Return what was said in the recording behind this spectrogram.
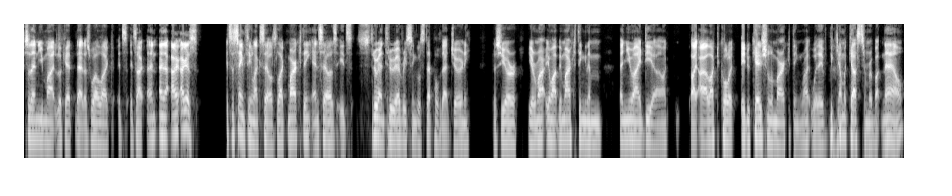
So then you might look at that as well like it's it's uh, and, and I, I guess it's the same thing like sales. Like marketing and sales it's through and through every single step of that journey because you're you're you might be marketing them a new idea. I, I like to call it educational marketing, right? Where they've mm-hmm. become mm-hmm. a customer, but now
